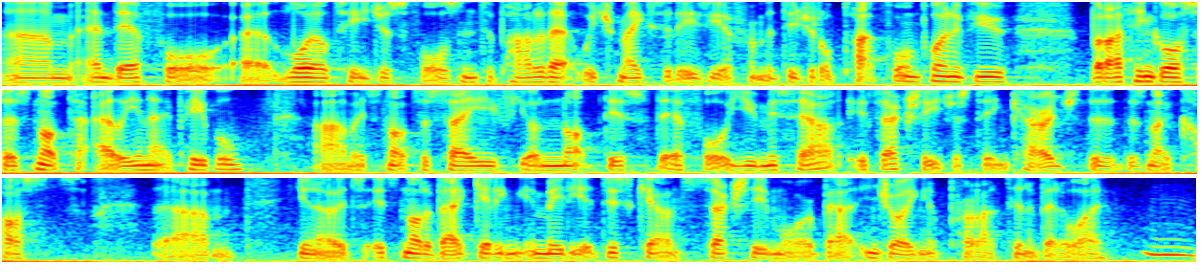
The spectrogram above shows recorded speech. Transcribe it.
um, and therefore uh, loyalty just falls into part of that, which makes it easier from a digital platform point of view. But I think also it's not to alienate people. Um, it's not to say if you're not this, therefore you miss out. It's actually just to encourage. There's, there's no costs. Um, you know, it's it's not about getting immediate discounts. It's actually more about enjoying a product in a better way. Mm.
